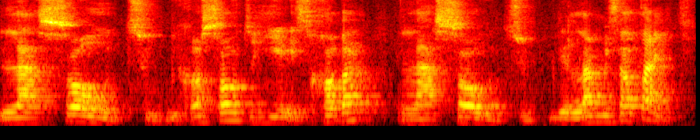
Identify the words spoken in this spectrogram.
la too, Because to here is khabar, la too. The lam is attached.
